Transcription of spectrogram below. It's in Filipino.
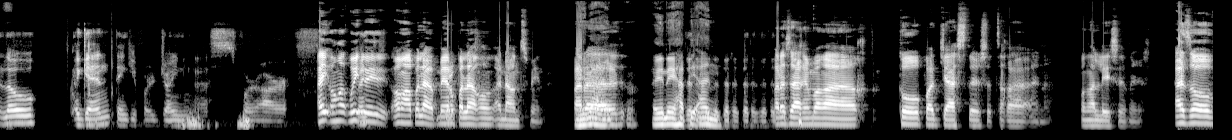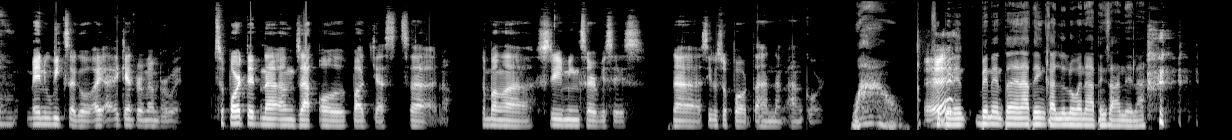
Hello again. Thank you for joining us for our Ay, oh nga, wait, wait. Oh nga pala, meron pala akong announcement. Para Ayun na yung hatian. para sa aking mga co-podcasters at saka ano, mga listeners. As of many weeks ago, I I can't remember when. Supported na ang Jack All podcast sa ano, sa mga streaming services na sinusuportahan ng Anchor. Wow. So, Eh? binin- binenta na natin yung kaluluwa natin sa kanila.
